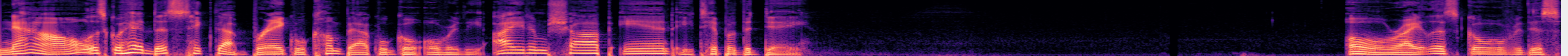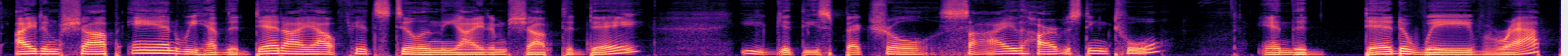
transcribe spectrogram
now let's go ahead. Let's take that break. We'll come back. We'll go over the item shop and a tip of the day. All right let's go over this item shop and we have the deadeye outfit still in the item shop today. You get the spectral scythe harvesting tool and the Dead Wave Wrap.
